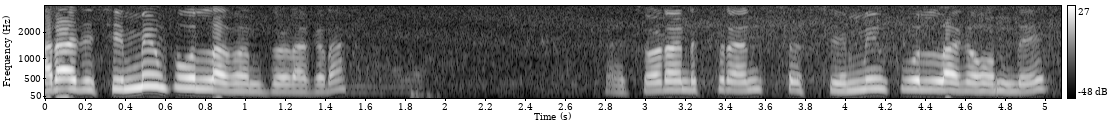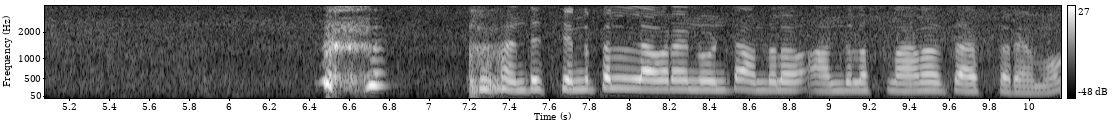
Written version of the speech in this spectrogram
అరే అది స్విమ్మింగ్ పూల్ లాగా ఉంది చూడు అక్కడ. చూడండి ఫ్రెండ్స్ స్విమ్మింగ్ పూల్ లాగా ఉంది. అంటే చిన్నపిల్లలు ఎవరైనా ఉంటే అందులో అందులో స్నానం చేస్తారేమో.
